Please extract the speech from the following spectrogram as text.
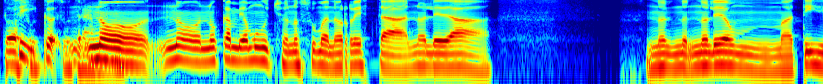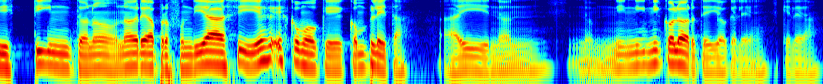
Toda sí, su, su trama. No, no, no cambia mucho, no suma, no resta, no le da... No, no, no, le da un matiz distinto, no, no agrega profundidad, sí, es, es como que completa. Ahí no, no, ni, ni, ni, color te digo que le, que le da.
